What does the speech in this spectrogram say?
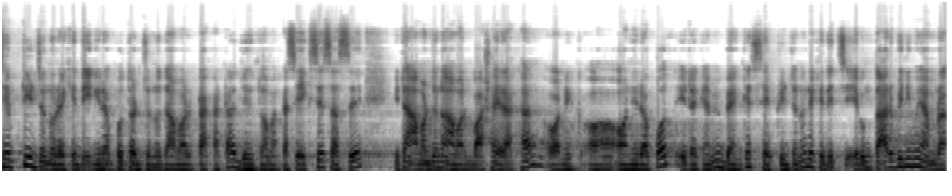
সেফটির জন্য রেখে দিই, নিরাপত্তার জন্য, যে আমার টাকাটা যেহেতু আমার কাছে এক্সেস আছে, এটা আমার জন্য আমার বাসায় রাখা অনেক অনিরাপদ, এটাকে আমি ব্যাংকে সেফটির জন্য রেখে দিচ্ছি। এবং তার বিনিময়ে আমরা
